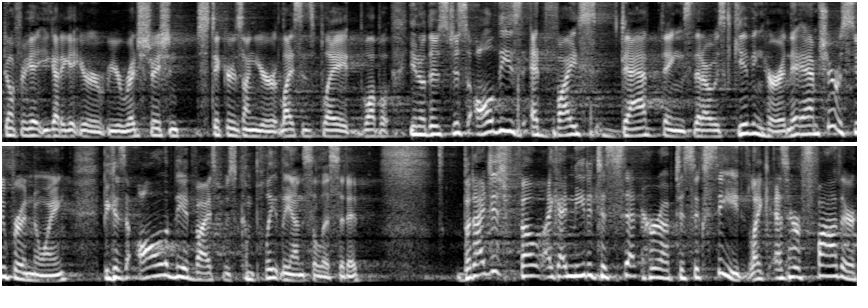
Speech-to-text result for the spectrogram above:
Don't forget, you got to get your, your registration stickers on your license plate, blah, blah. You know, there's just all these advice dad things that I was giving her, and they, I'm sure it was super annoying because all of the advice was completely unsolicited. But I just felt like I needed to set her up to succeed. Like, as her father,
